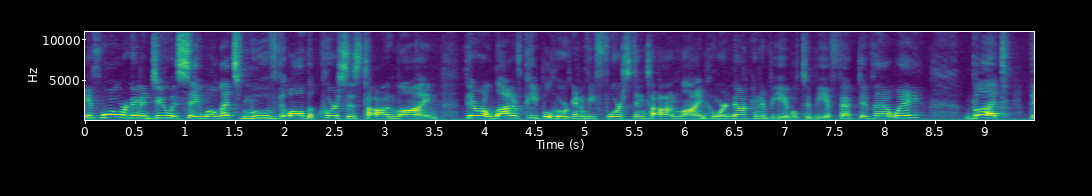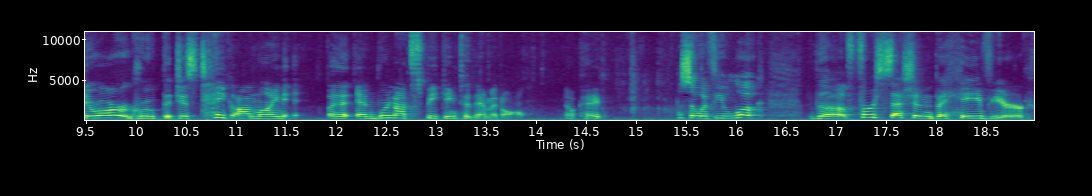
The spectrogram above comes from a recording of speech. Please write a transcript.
if what we're going to do is say, well, let's move all the courses to online, there are a lot of people who are going to be forced into online who are not going to be able to be effective that way. But there are a group that just take online uh, and we're not speaking to them at all. Okay? So if you look, the first session behavior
